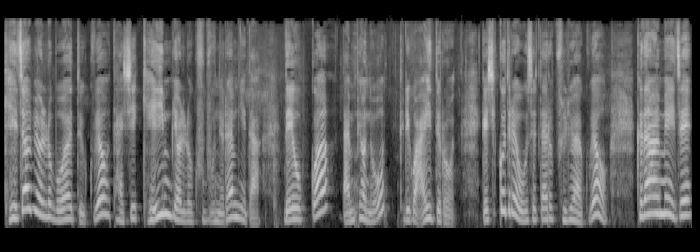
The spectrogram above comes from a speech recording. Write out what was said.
계절별로 모아두고요. 다시 개인별로 구분을 합니다. 내 옷과 남편 옷 그리고 아이들 옷, 그러니까 식구들의 옷을 따로 분류하고요. 그 다음에 이제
